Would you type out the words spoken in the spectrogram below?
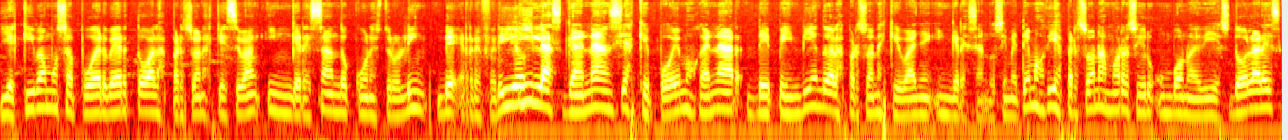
y aquí vamos a poder ver todas las personas que se van ingresando con nuestro link de referido y las ganancias que podemos ganar dependiendo de las personas que vayan ingresando. Si metemos 10 personas vamos a recibir un bono de 10 dólares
